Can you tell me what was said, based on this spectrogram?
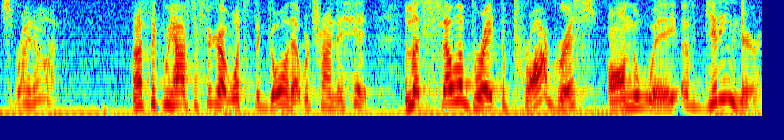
It's right on. And I think we have to figure out what's the goal that we're trying to hit. And let's celebrate the progress on the way of getting there.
